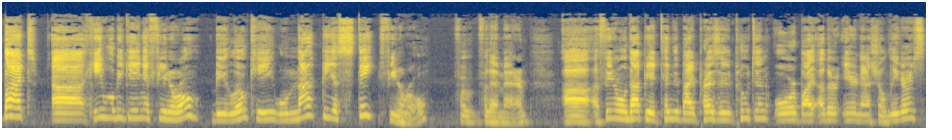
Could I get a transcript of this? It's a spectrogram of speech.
But uh, he will be getting a funeral, be low key, will not be a state funeral, for, for that matter. Uh, a funeral will not be attended by President Putin or by other international leaders.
